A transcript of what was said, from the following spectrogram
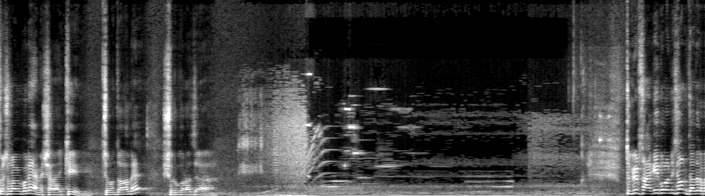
স্পেশাল হবে বলে আমি আশা রাখি। চলুন তাহলে শুরু করা যাক। তো ভিউয়ার্স আগেই বলে নিয়েছিলাম, যাদের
